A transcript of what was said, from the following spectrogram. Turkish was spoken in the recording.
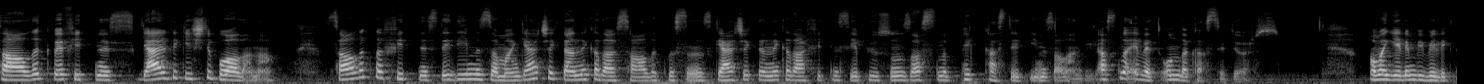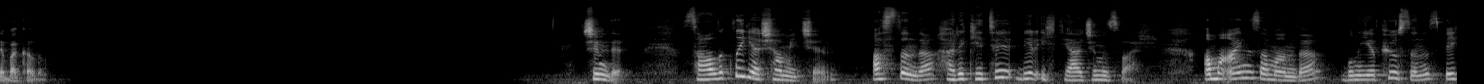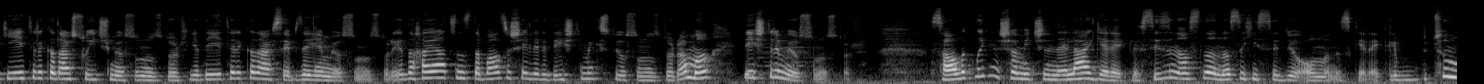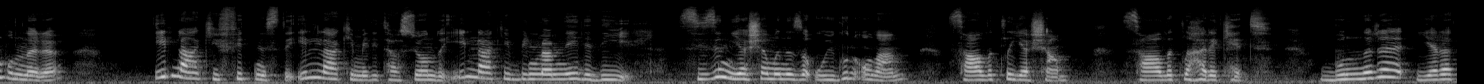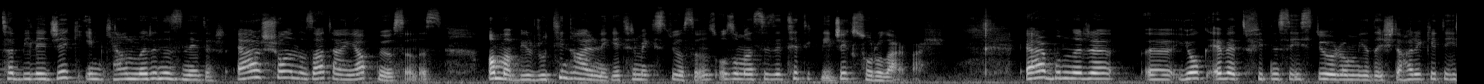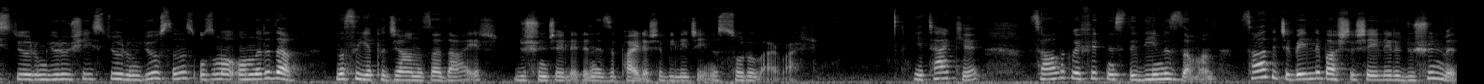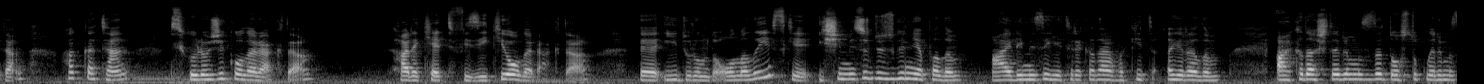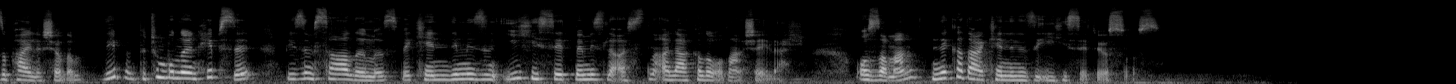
Sağlık ve fitness. Geldik işte bu alana. Sağlıkla fitness dediğimiz zaman gerçekten ne kadar sağlıklısınız, gerçekten ne kadar fitness yapıyorsunuz aslında pek kastettiğimiz alan değil. Aslında evet onu da kastediyoruz. Ama gelin bir birlikte bakalım. Şimdi sağlıklı yaşam için aslında harekete bir ihtiyacımız var. Ama aynı zamanda bunu yapıyorsanız belki yeteri kadar su içmiyorsunuzdur ya da yeteri kadar sebze yemiyorsunuzdur ya da hayatınızda bazı şeyleri değiştirmek istiyorsunuzdur ama değiştiremiyorsunuzdur. Sağlıklı yaşam için neler gerekli? Sizin aslında nasıl hissediyor olmanız gerekli? Bütün bunları illaki fitness'ti, illaki meditasyondu, illaki bilmem neydi değil. Sizin yaşamınıza uygun olan sağlıklı yaşam, sağlıklı hareket, bunları yaratabilecek imkanlarınız nedir? Eğer şu anda zaten yapmıyorsanız ama bir rutin haline getirmek istiyorsanız o zaman sizi tetikleyecek sorular var. Eğer bunları e, yok evet fitness'i istiyorum ya da işte hareketi istiyorum, yürüyüşü istiyorum diyorsanız o zaman onları da nasıl yapacağınıza dair düşüncelerinizi paylaşabileceğiniz sorular var. Yeter ki sağlık ve fitness dediğimiz zaman sadece belli başlı şeyleri düşünmeden hakikaten psikolojik olarak da hareket fiziki olarak da e, iyi durumda olmalıyız ki işimizi düzgün yapalım, ailemize yeteri kadar vakit ayıralım, arkadaşlarımızla dostluklarımızı paylaşalım. Değil mi? Bütün bunların hepsi bizim sağlığımız ve kendimizin iyi hissetmemizle aslında alakalı olan şeyler. O zaman ne kadar kendinizi iyi hissediyorsunuz?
